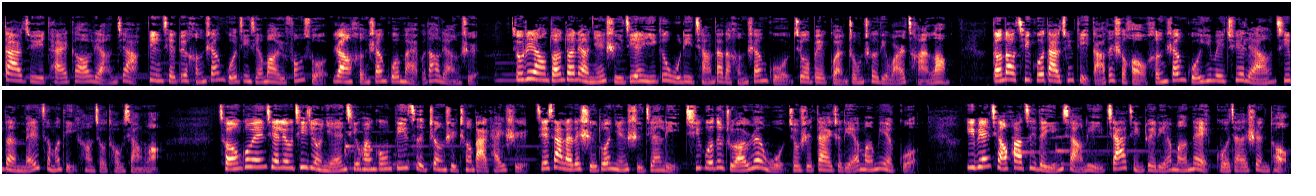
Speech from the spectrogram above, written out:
大举抬高粮价，并且对衡山国进行贸易封锁，让衡山国买不到粮食。就这样，短短两年时间，一个武力强大的衡山国就被管仲彻底玩残了。等到齐国大军抵达的时候，衡山国因为缺粮，基本没怎么抵抗就投降了。从公元前六七九年齐桓公第一次正式称霸开始，接下来的十多年时间里，齐国的主要任务就是带着联盟灭国，一边强化自己的影响力，加紧对联盟内国家的渗透，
